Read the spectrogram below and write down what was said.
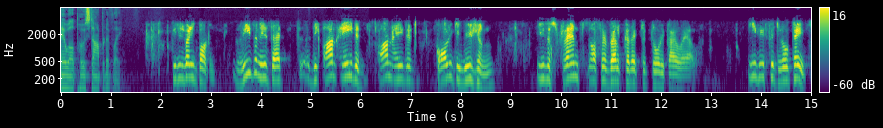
IOL postoperatively? It is very important. The reason is that the unaided, unaided quality vision is a strength of a well-corrected toric IOL. If, if it rotates,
